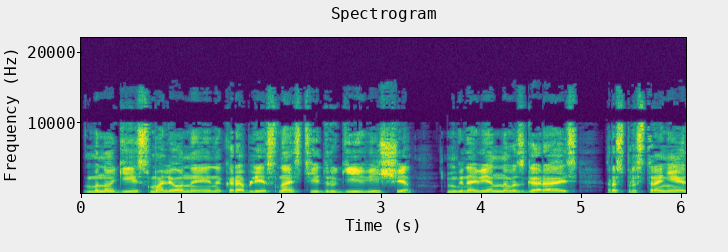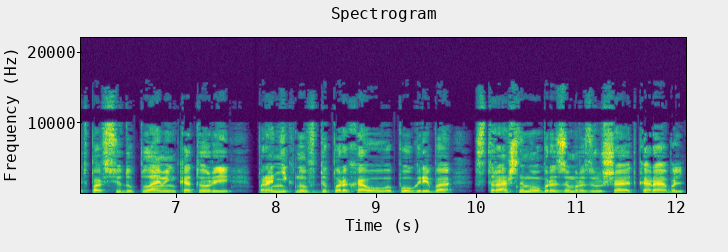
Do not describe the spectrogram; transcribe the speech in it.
Многие смоленые на корабле снасти и другие вещи, мгновенно возгораясь, распространяют повсюду пламень, который, проникнув до порохового погреба, страшным образом разрушают корабль,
